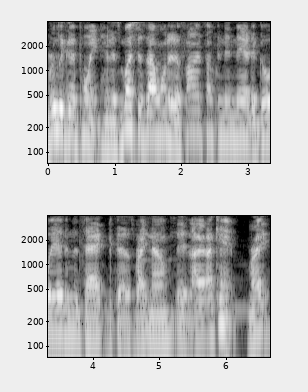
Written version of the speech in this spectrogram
Really good point. And as much as I wanted to find something in there to go ahead and attack, because right now it, I, I can't, right?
